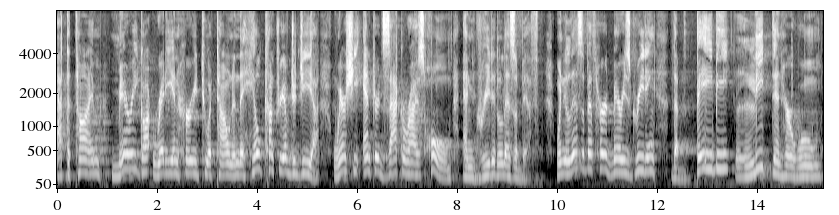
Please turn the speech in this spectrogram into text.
at the time, Mary got ready and hurried to a town in the hill country of Judea, where she entered Zachariah's home and greeted Elizabeth. When Elizabeth heard Mary's greeting, the baby leaped in her womb,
